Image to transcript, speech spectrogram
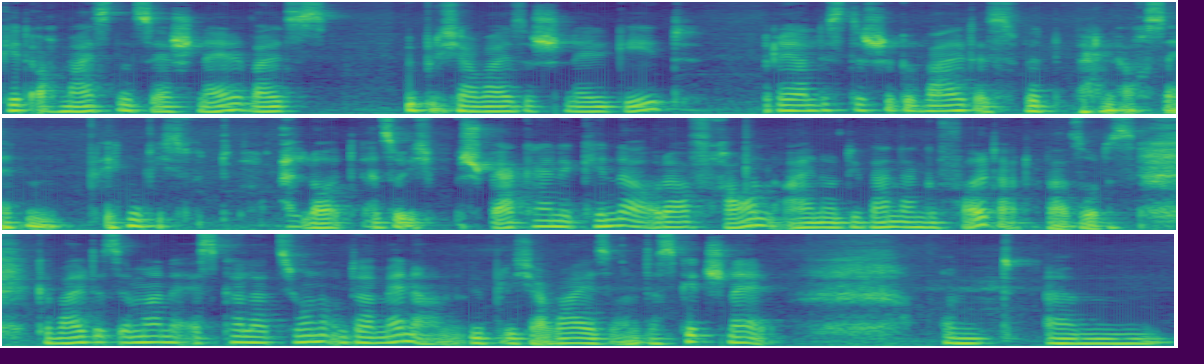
Geht auch meistens sehr schnell, weil es üblicherweise schnell geht. Realistische Gewalt. Es wird werden auch selten irgendwie, es wird, Leute, also ich sperre keine Kinder oder Frauen ein und die werden dann gefoltert oder so. Das, Gewalt ist immer eine Eskalation unter Männern, üblicherweise. Und das geht schnell. Und, ähm,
